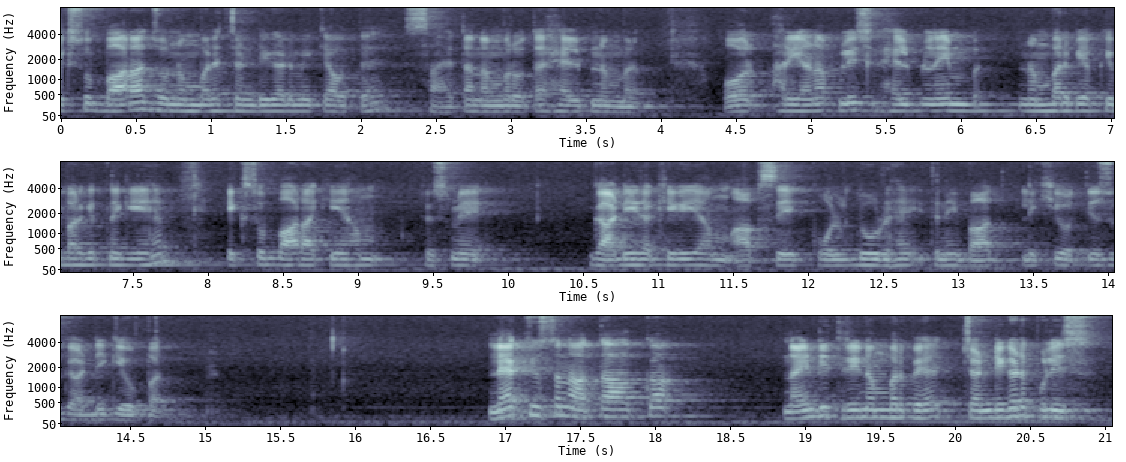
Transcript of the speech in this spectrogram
112 जो नंबर है, चंडीगढ़ में क्या होता है? सहायता नंबर होता है, हेल्प नंबर। और हरियाणा पुलिस हेल्प नंबर भी आपकी बार कितने किए हैं? 112 किए हम जिसमें गाड़ी रखी गई हम आपसे एक कॉल, दूर हैं, इतनी बात लिखी होती है उस गाड़ी के ऊपर। नेक्स्ट क्वेश्चन आता है आपका। 93 नंबर पे है। चंडीगढ़ पुलिस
